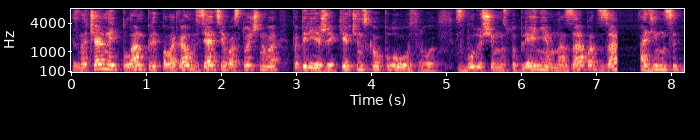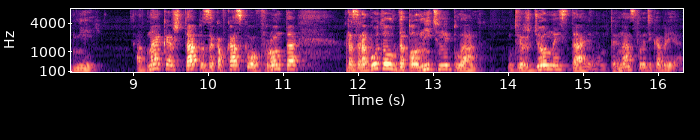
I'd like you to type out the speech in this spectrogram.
Изначальный план предполагал взятие восточного побережья Керченского полуострова с будущим наступлением на запад за 11 дней. Однако штаб Закавказского фронта разработал дополнительный план, утвержденный Сталином 13 декабря.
